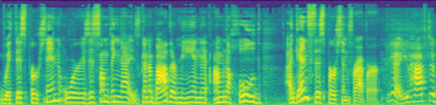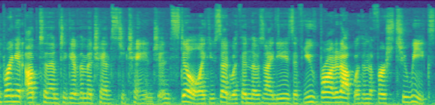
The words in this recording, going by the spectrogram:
with this person or is this something that is going to bother me and that i'm going to hold against this person forever Yeah, you have to bring it up to them to give them a chance to change. And still, like you said, within those 90 days, if you've brought it up within the first two weeks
